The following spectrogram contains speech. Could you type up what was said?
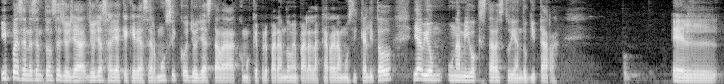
Y pues en ese entonces yo ya, yo ya sabía que quería ser músico, yo ya estaba como que preparándome para la carrera musical y todo, y había un, amigo que estaba estudiando guitarra. El,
